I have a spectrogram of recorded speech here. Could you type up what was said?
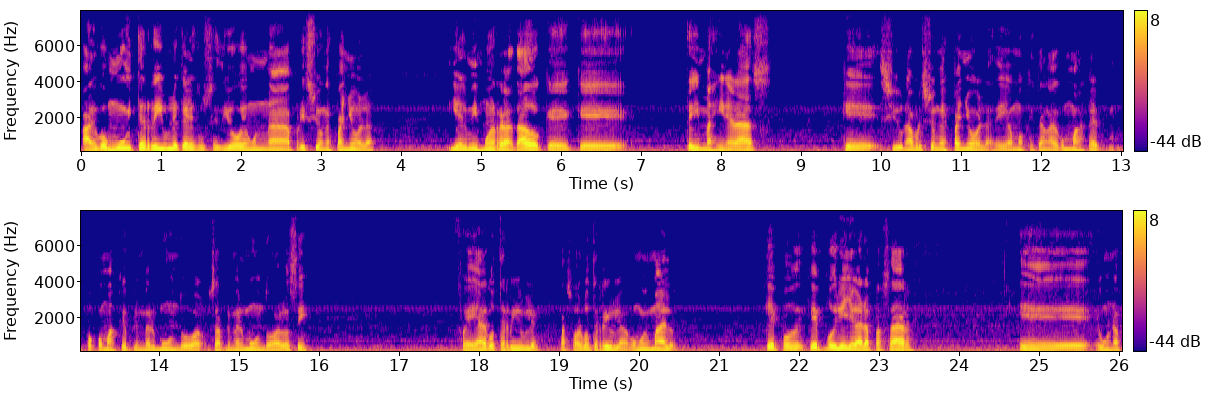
algo muy terrible que le sucedió en una prisión española. Y él mismo ha relatado que, que te imaginarás que si una prisión española, digamos que está en algo más que, poco más que primer mundo, o sea, primer mundo o algo así, fue algo terrible, pasó algo terrible, algo muy malo, ¿qué, podría llegar a pasar eh, una,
